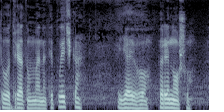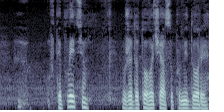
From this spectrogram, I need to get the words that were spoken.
то от рядом в мене тепличка, я його переношу е, в теплицю. Вже до того часу помідори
